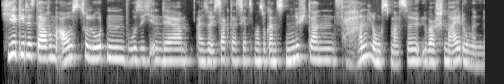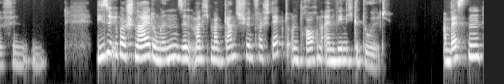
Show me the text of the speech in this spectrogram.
Hier geht es darum auszuloten, wo sich in der, also ich sage das jetzt mal so ganz nüchtern, Verhandlungsmasse Überschneidungen befinden. Diese Überschneidungen sind manchmal ganz schön versteckt und brauchen ein wenig Geduld. Am besten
